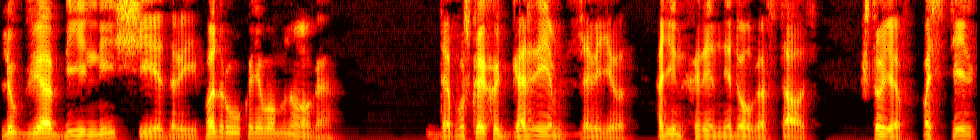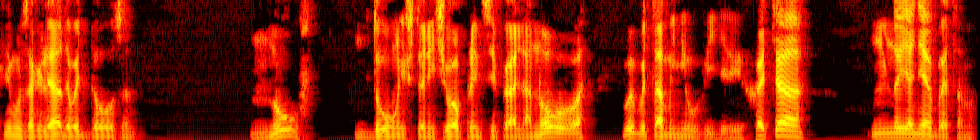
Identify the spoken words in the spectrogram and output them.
любвеобильный, щедрый, подруг у него много. Да пускай хоть гарем заведет. Один хрен недолго осталось. Что я в постель к нему заглядывать должен? Ну, думаю, что ничего принципиально нового вы бы там и не увидели. Хотя, но я не об этом.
